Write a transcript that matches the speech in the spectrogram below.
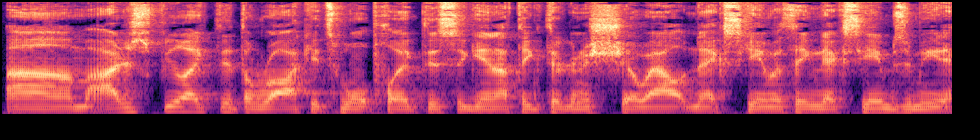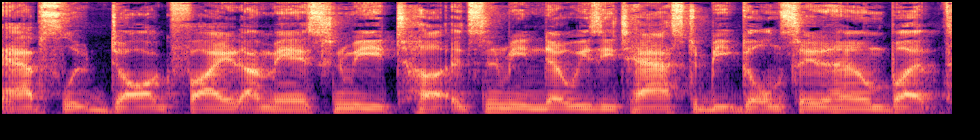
Um, I just feel like that the Rockets won't play like this again. I think they're going to show out next game. I think next game is going to be an absolute dogfight. I mean, it's going to be tough. It's going to be no easy task to beat Golden State at home, but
